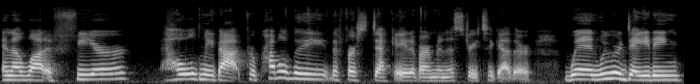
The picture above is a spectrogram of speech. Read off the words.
and a lot of fear hold me back for probably the first decade of our ministry together. When we were dating,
